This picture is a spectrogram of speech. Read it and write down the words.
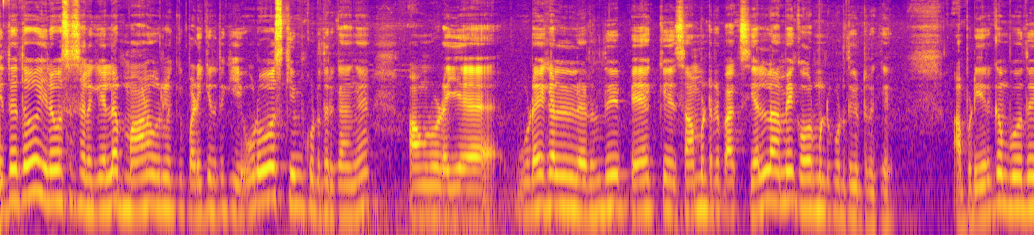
எதேதோ இலவச சலுகையில் மாணவர்களுக்கு படிக்கிறதுக்கு எவ்வளோ ஸ்கீம் கொடுத்துருக்காங்க. அவங்களுடைய உடைகள்லேருந்து பேக்கு சாமண்டரி பாக்ஸ் எல்லாமே கவர்மெண்ட் கொடுத்துக்கிட்டு இருக்கு. அப்படி இருக்கும்போது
